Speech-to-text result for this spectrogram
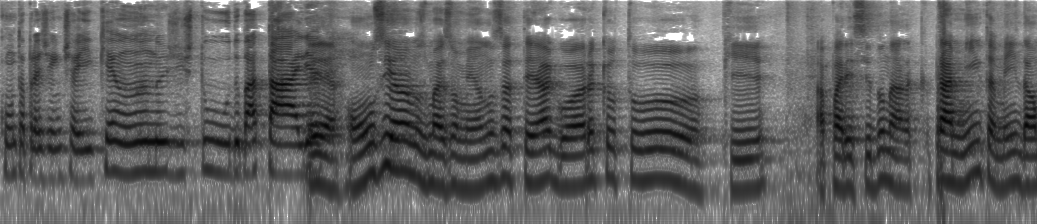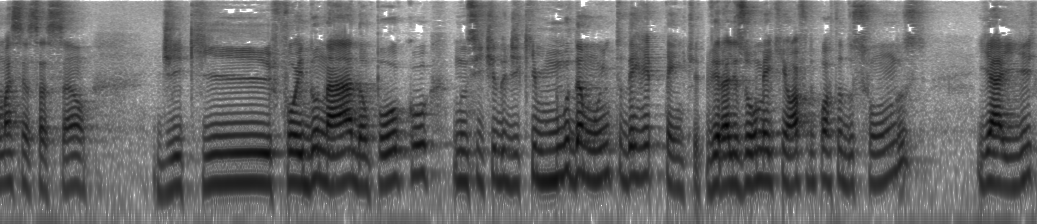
conta pra gente aí que é anos de estudo, batalha. É, 11 anos mais ou menos até agora que eu tô aqui apareci do nada. Pra mim também dá uma sensação de que foi do nada um pouco, no sentido de que muda muito de repente. Viralizou o making off do Porta dos Fundos e aí,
